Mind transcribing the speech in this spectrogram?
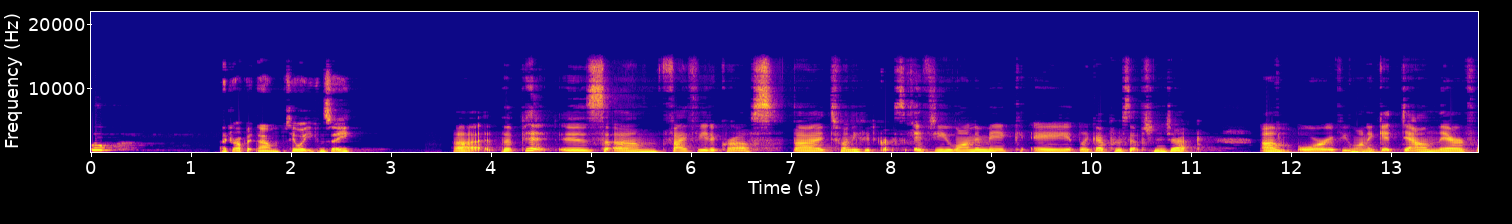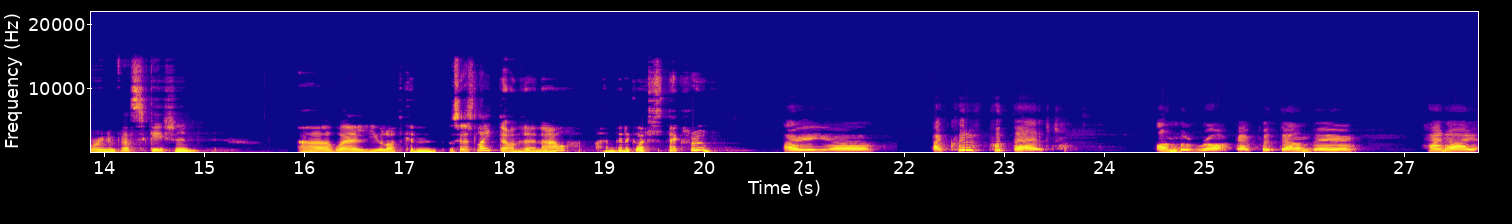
Boop. I drop it down, see what you can see. Uh, the pit is um, five feet across by 20 feet across. If you want to make a like a perception check, um, or if you want to get down there for an investigation, Uh, well, you lot can. There's light down there now. I'm gonna go to the next room. I uh I could have put that on the rock I put down there. Hannah, I,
